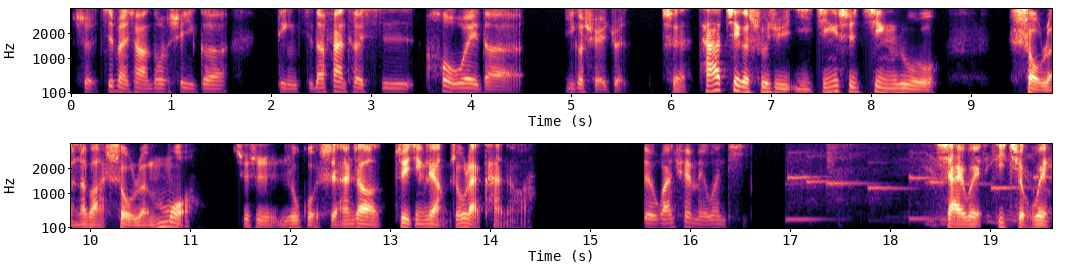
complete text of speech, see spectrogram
是基本上都是一个顶级的范特西后卫的一个水准。是他这个数据已经是进入首轮了吧？首轮末，就是如果是按照最近两周来看的话，对，完全没问题。下一位，第九位，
